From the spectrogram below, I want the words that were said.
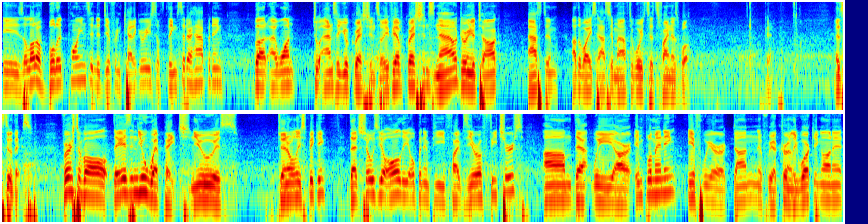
is a lot of bullet points in the different categories of things that are happening, but I want to answer your questions. So if you have questions now during the talk, ask them. Otherwise, ask them afterwards. That's fine as well. Okay, let's do this. First of all, there is a new web page. New is, generally speaking, that shows you all the OpenMP 5.0 features um, that we are implementing, if we are done, if we are currently working on it,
